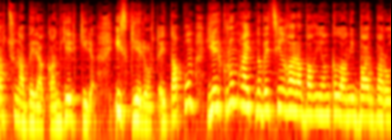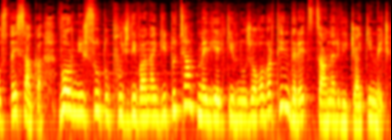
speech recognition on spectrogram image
արդյունաբերական երկիրը։ Իսկ երրորդ этаպում երկրում հայտնվեցին Ղարաբաղյան կլանի բարբարոս տեսակը, որն իր սուտ ու փուչ դիվանագիտությամբ մեր երկիրն ու ժողովրդին դրեց ծանր վիճակի մեջ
